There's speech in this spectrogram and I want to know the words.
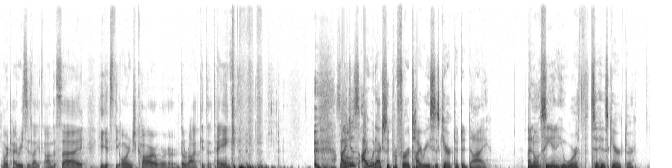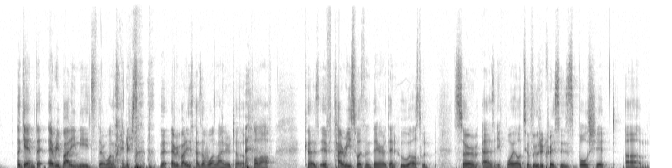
where Tyrese is like on the side. He gets the orange car, where The Rock gets a tank. So- I just I would actually prefer Tyrese's character to die. I don't see any worth to his character. again that everybody needs their one-liners. that everybody has a one-liner to pull off. Because if Tyrese wasn't there, then who else would serve as a foil to Ludacris's bullshit? Um,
